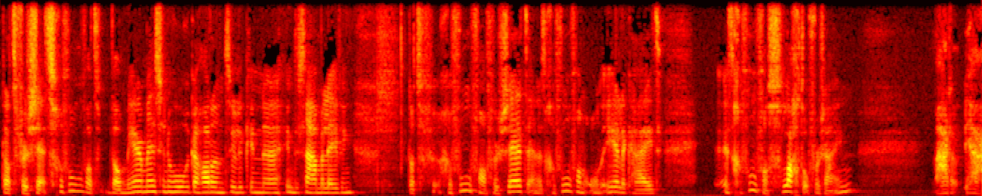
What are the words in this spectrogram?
dat verzetsgevoel. Wat wel meer mensen in de horeca hadden natuurlijk in, uh, in de samenleving. Dat gevoel van verzet en het gevoel van oneerlijkheid. Het gevoel van slachtoffer zijn. Maar ja,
